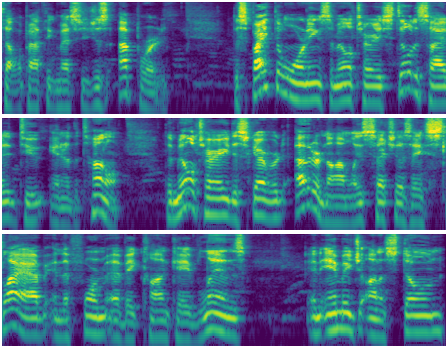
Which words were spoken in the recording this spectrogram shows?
telepathic messages upward. Despite the warnings, the military still decided to enter the tunnel. The military discovered other anomalies, such as a slab in the form of a concave lens, an image on a stone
